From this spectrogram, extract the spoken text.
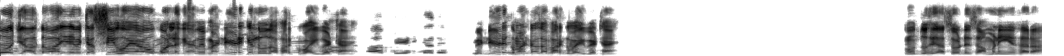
ਉਹ ਜਲਦਬਾਜ਼ੀ ਦੇ ਵਿੱਚ 80 ਹੋਇਆ। ਉਹ ਭੁੱਲ ਗਿਆ ਵੀ ਮੈਂ 1.5 ਕਿਲੋ ਦਾ ਫ਼ਰਕ ਪਾਈ ਬੈਠਾ ਹਾਂ। ਵੀ 1.5 ਕੁਇੰਟਲ ਦਾ ਫ਼ਰਕ ਪਾਈ ਬੈਠਾ ਹਾਂ। ਹੁਣ ਤੁਸੀਂ ਆ ਤੁਹਾਡੇ ਸਾਹਮਣੇ ਹੀ ਹੈ ਸਾਰਾ।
